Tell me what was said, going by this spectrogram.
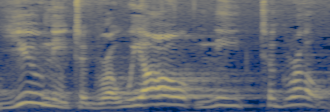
You need to grow. We all need to grow.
